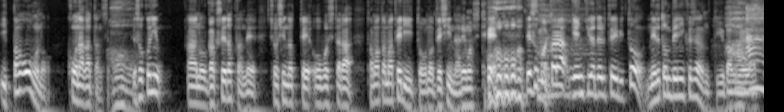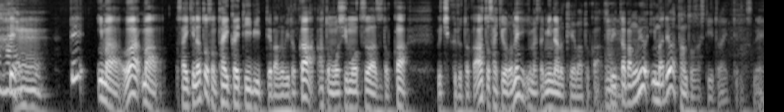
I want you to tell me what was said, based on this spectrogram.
一般応募のコーナーがあったんですよ。でそこにあの学生だったんで調子に乗って応募したらたまたまテリーとの弟子になれまして でそこから元気が出るテレビとネルトン・ベニークジャンっていう番組をやって、で今はまあ最近だとその大会 TV って番組とかあともしもツアーズとかうち来るとかあと先ほどね言いましたみんなの競馬とかそういった番組を今では担当させていただいていますね。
